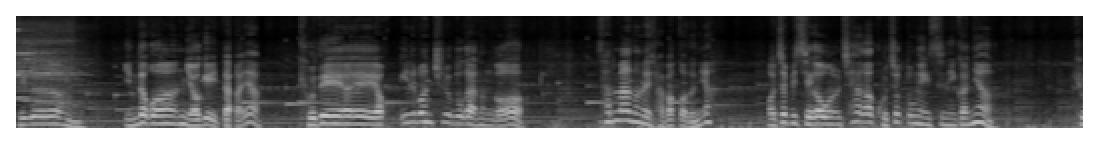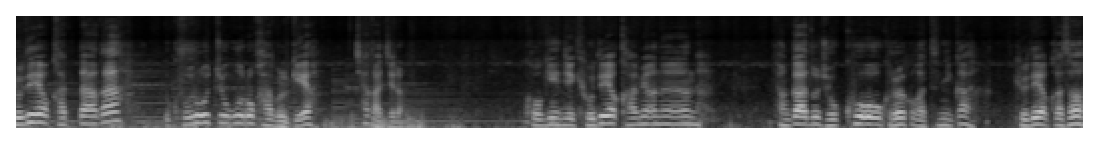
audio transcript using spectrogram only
지금 인덕원역에 있다가요 교대역 1번 출구 가는 거 3만원에 잡았거든요 어차피 제가 오늘 차가 고척동에 있으니까요. 교대역 갔다가 구로 쪽으로 가볼게요. 차 가지러. 거기 이제 교대역 가면은 단가도 좋고 그럴 것 같으니까 교대역 가서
